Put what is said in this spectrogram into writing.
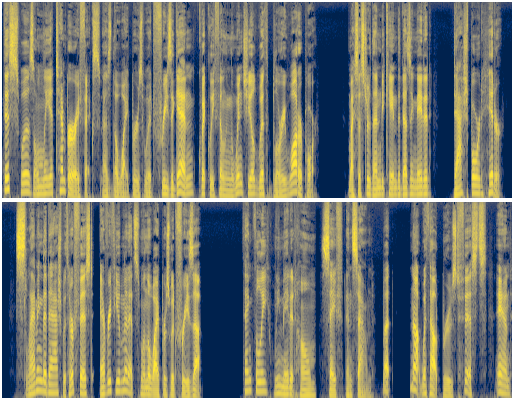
This was only a temporary fix, as the wipers would freeze again, quickly filling the windshield with blurry water pour. My sister then became the designated dashboard hitter, slamming the dash with her fist every few minutes when the wipers would freeze up. Thankfully, we made it home safe and sound, but not without bruised fists and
